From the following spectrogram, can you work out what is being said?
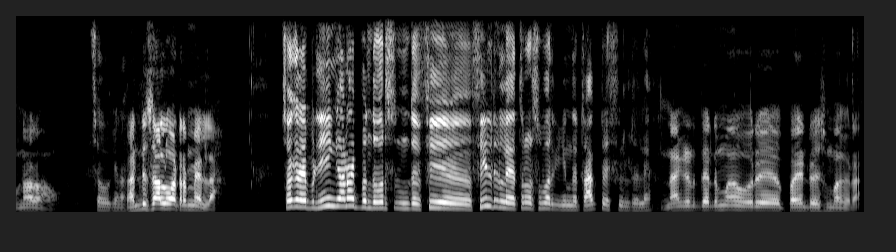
ஒன் ஹவர் ஆகும். சரி ஓகேண்ணா ரெண்டு சால் ஓட்டுறமே இல்லை? சரி இப்போ நீங்கள் ஆனால் இப்போ இந்த வருஷம் இந்த ஃபீ ஃபீல்டில் எத்தனை வருஷமா இருக்கீங்க? இந்த டிராக்டர் ஃபீல்டில் நான் கிட்டத்தட்டமா ஒரு பதினெட்டு வருஷமாக இருக்கிறேன்.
